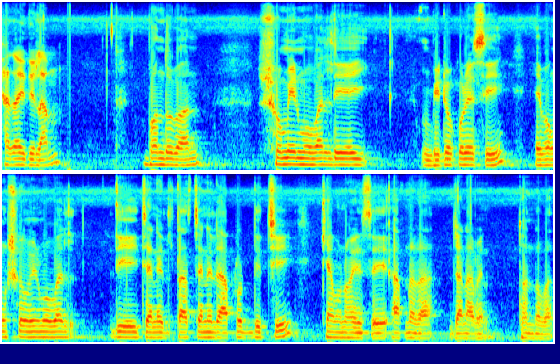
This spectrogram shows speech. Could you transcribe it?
সাজাই দিলাম। বন্ধুগণ, সুমির মোবাইল দিয়েই ভিডিও করেছি এবং সুমির মোবাইল দিয়েই চ্যানেল তার চ্যানেলে আপলোড দিচ্ছি। কেমন হয়েছে আপনারা জানাবেন। ধন্যবাদ।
